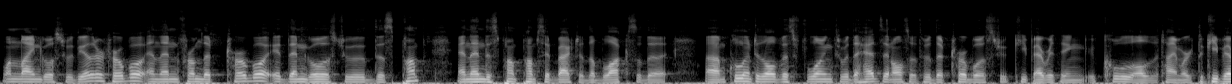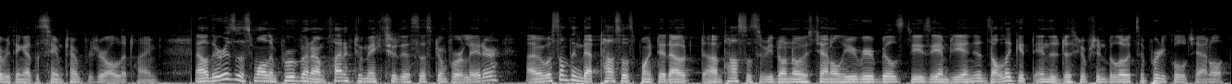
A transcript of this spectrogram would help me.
one line goes through the other turbo. And then from the turbo, it then goes to this pump. And then this pump pumps it back to the block. So the um, coolant is always flowing through the heads and also through the turbos to keep everything cool all the time or to keep everything at the same temperature all the time. Now there is a small improvement I'm planning to make to this system for later. Um, it was something that Tasos pointed out. Um, Tasos, if you don't know his channel, he rebuilds these AMG engines. I'll link it in the description below. It's a pretty cool channel.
